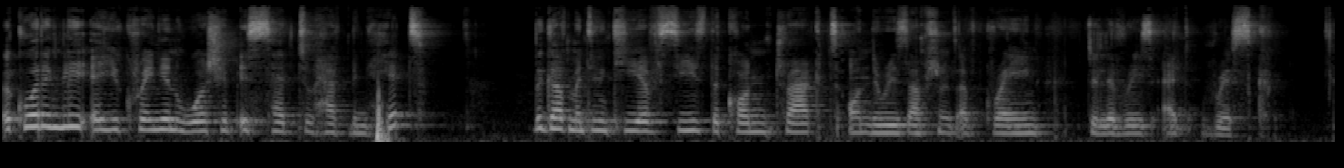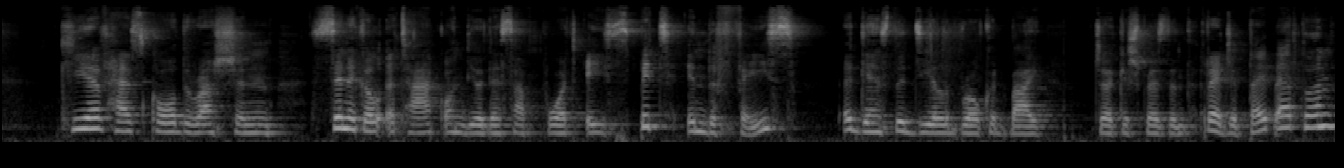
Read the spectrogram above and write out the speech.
Accordingly, a Ukrainian warship is said to have been hit. The government in Kiev sees the contract on the resumption of grain deliveries at risk. Kiev has called the Russian cynical attack on the Odessa port a spit in the face against the deal brokered by Turkish President Recep Tayyip Erdogan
